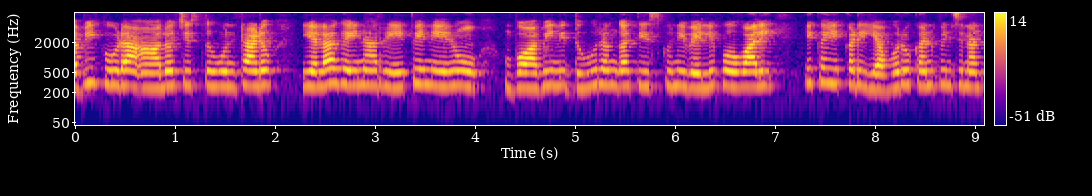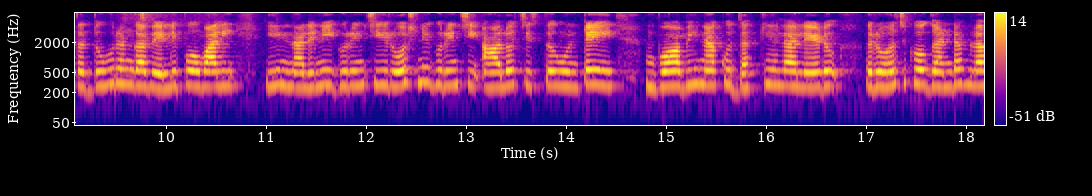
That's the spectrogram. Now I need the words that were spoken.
అభి కూడా ఆలోచిస్తూ ఉంటాడు. ఎలాగైనా రేపే నేను బాబీని దూరంగా తీసుకుని వెళ్ళిపోవాలి. ఇక ఇక్కడ ఎవరూ కనిపించినంత దూరంగా వెళ్ళిపోవాలి. ఈ నళిని గురించి రోషిని గురించి ఆలోచిస్తూ ఉంటే బాబీ నాకు దక్కేలా లేడు. రోజుకో గండంలా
